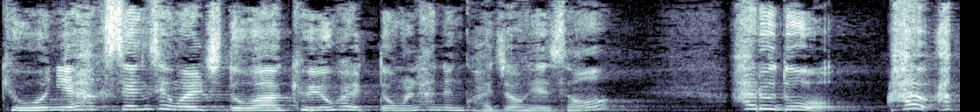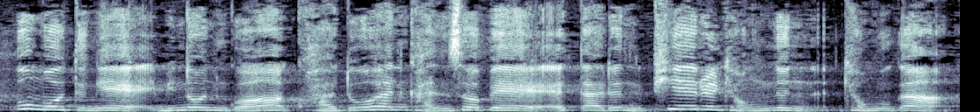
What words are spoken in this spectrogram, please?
교원이 학생 생활 지도와 교육 활동을 하는 과정에서 하루도 하- 학부모 등의 민원과 과도한 간섭에 따른 피해를 겪는 경우가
